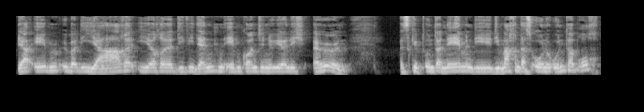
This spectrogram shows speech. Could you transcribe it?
ja eben über die Jahre ihre Dividenden eben kontinuierlich erhöhen. Es gibt Unternehmen, die, die machen das ohne Unterbruch.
